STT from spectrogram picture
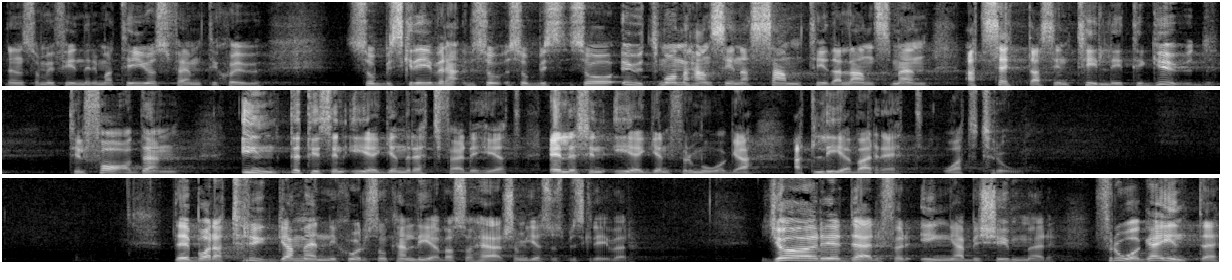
den som vi finner i Matteus 57, så, beskriver han, så, så, så utmanar han sina samtida landsmän att sätta sin tillit till Gud, till Fadern, inte till sin egen rättfärdighet eller sin egen förmåga att leva rätt och att tro. Det är bara trygga människor som kan leva så här som Jesus beskriver. Gör er därför inga bekymmer. Fråga inte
